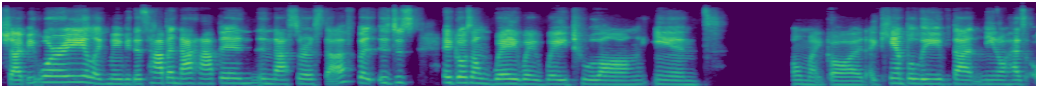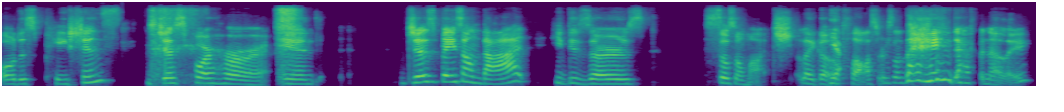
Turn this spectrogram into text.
should i be worried? Like maybe this happened that happened and that sort of stuff. But it just it goes on way way way too long and oh my god i can't believe that nino has all this patience just for her. And just based on that he deserves so so much like a yeah. applause or something definitely.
